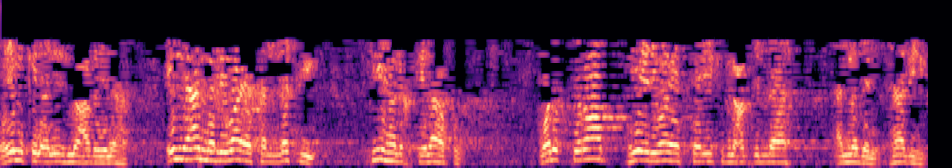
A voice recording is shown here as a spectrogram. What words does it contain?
ويمكن أن يجمع بينها. إلا أن الرواية التي فيها الاختلاف والاضطراب هي رواية شريك بن عبد الله المدني. هذه.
